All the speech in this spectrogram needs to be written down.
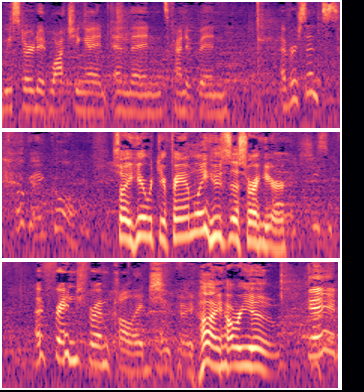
we started watching it, and then it's kind of been ever since. Okay, cool. So you're here with your family? Who's this right here? She's a friend from college. Okay. Hi, how are you? Good.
